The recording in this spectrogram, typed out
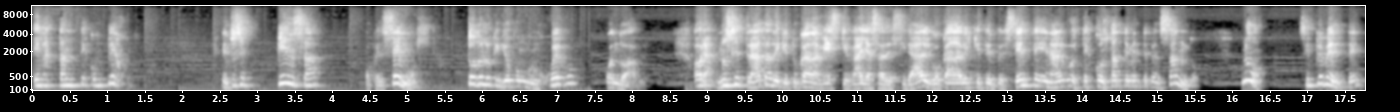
es bastante complejo. Entonces, piensa o pensemos todo lo que yo pongo en juego cuando hablo. Ahora, no se trata de que tú cada vez que vayas a decir algo, cada vez que te presentes en algo, estés constantemente pensando. No, simplemente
